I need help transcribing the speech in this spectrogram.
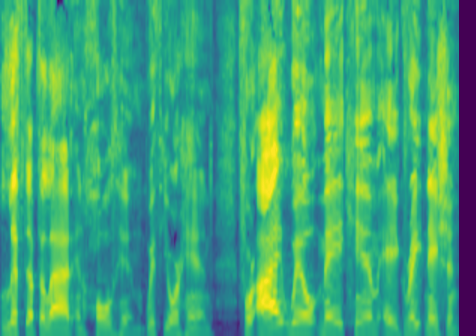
lift up the lad, and hold him with your hand, for I will make him a great nation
